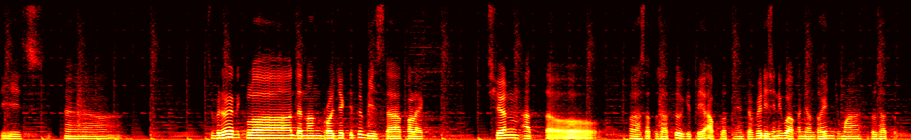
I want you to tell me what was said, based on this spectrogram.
Di uh, sebenarnya kalau non project itu bisa collection atau uh, satu-satu gitu ya uploadnya. Coba di sini gue akan contohin cuma satu-satu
